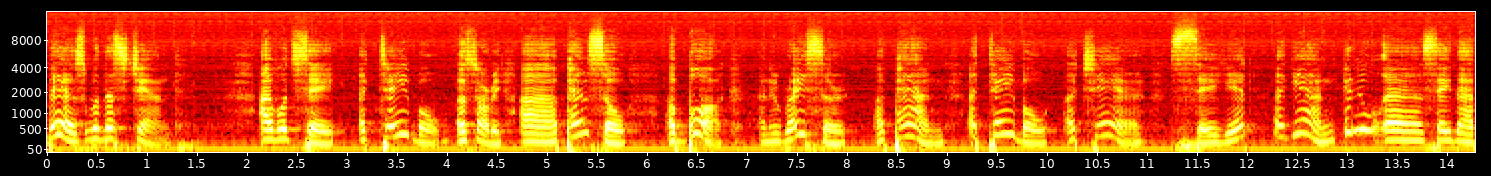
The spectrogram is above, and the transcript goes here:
this with this chant. I would say a table, uh, sorry, a pencil, a book, an eraser, a pen, a table, a chair. Say it again. Can you uh, say that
